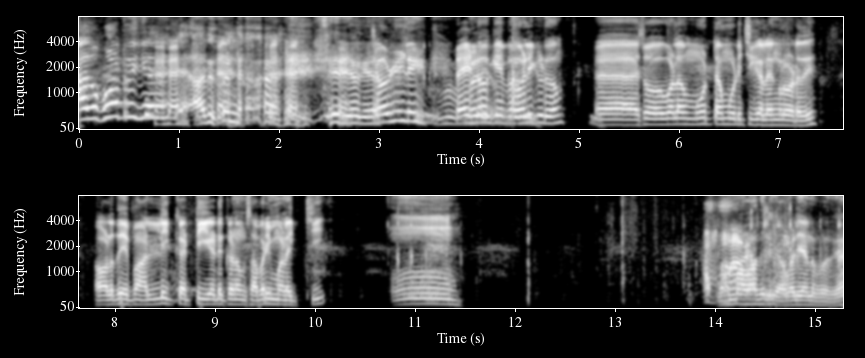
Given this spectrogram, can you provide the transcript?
ஆக போட்டிருக்கீங்க. அது வேண்டாம் சரி ஓகே சொல்லு. ரைட் ஓகே இப்போ வலிக்கிடுவோம். ஸோ இவ்வளவு மூட்டை முடிச்சுகள் எங்களோடது. அவ்வளோதான் இப்போ அள்ளி கட்டி எடுக்கணும் சபரிமலைக்கு. ம். அம்மா வாதிரிங்க வழி அனுப்புறது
